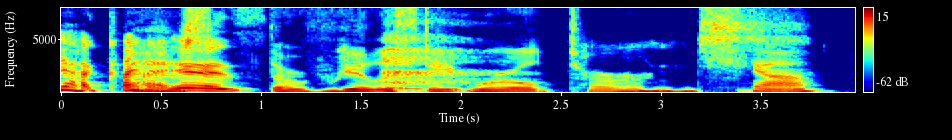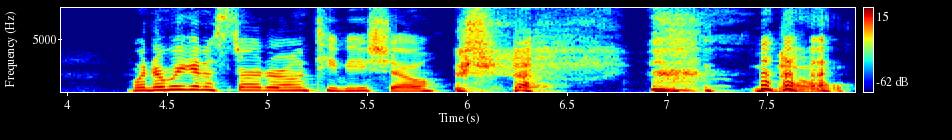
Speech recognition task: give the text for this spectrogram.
Yeah, it kind of is. The real estate world turns. Yeah. When are we going to start our own TV show? no.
